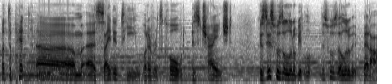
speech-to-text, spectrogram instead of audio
But the pet um, uh, satiety, whatever it's called, has changed. Because this was a little bit, this was a little bit better.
